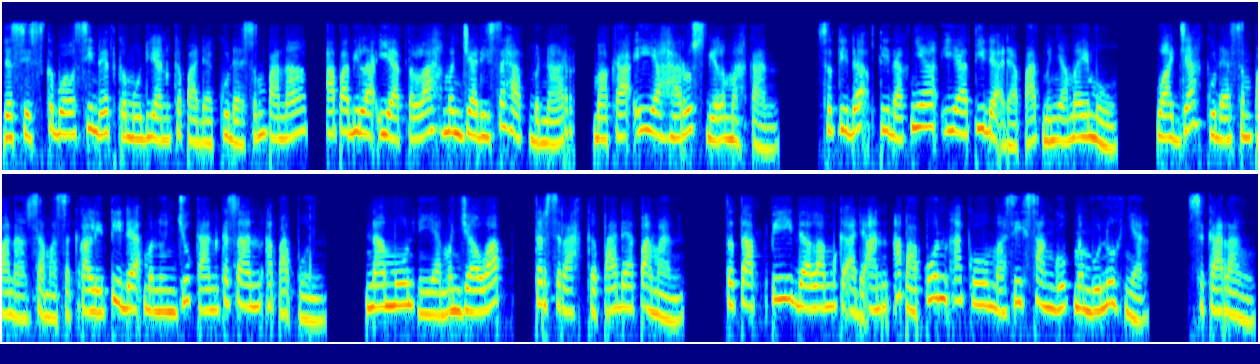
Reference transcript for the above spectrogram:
desis kebo sindet kemudian kepada kuda sempana, apabila ia telah menjadi sehat benar, maka ia harus dilemahkan. Setidak-tidaknya ia tidak dapat menyamaimu. Wajah kuda sempana sama sekali tidak menunjukkan kesan apa pun. Namun ia menjawab, terserah kepada paman. Tetapi dalam keadaan apa pun aku masih sanggup membunuhnya. Sekarang,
